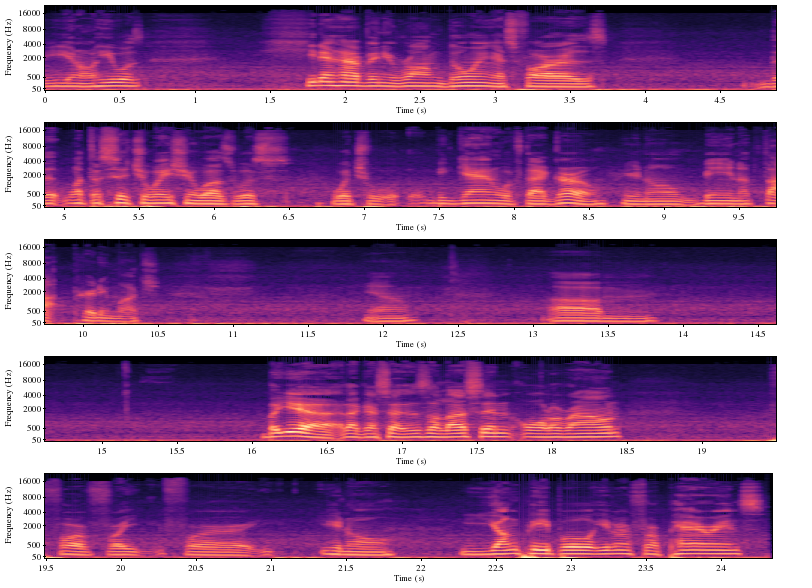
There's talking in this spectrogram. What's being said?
You know, he was he didn't have any wrongdoing as far as the, what the situation was was which began with that girl, you know, being a thought pretty much. Yeah. Um but yeah, like I said, it's a lesson all around for for for you know young people, even for parents,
